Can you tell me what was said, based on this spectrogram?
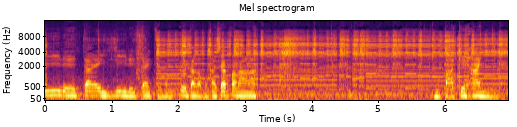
じれたいじれたいって歌が昔あったな。化け犯人だ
